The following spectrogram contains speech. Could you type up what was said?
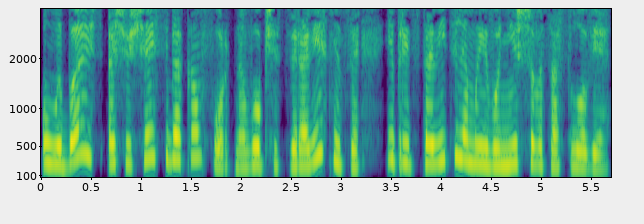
Улыбаюсь, ощущая себя комфортно в обществе ровесницы и представителя моего низшего сословия.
